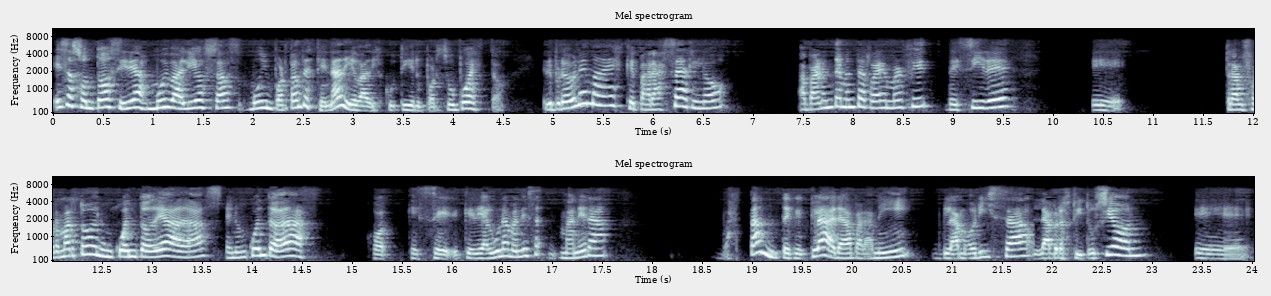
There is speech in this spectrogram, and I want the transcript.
esas son todas ideas muy valiosas, muy importantes que nadie va a discutir, por supuesto. El problema es que para hacerlo, aparentemente Ryan Murphy decide eh, transformar todo en un cuento de hadas, en un cuento de hadas que, de alguna manera, manera bastante que clara para mí glamoriza la prostitución, eh,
